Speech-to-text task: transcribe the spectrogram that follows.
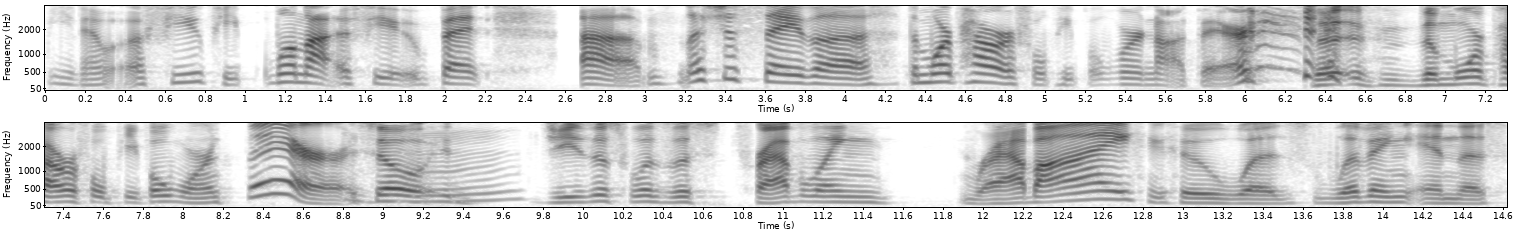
you know, a few people. Well, not a few, but um, let's just say the the more powerful people were not there. the, the more powerful people weren't there. So mm-hmm. Jesus was this traveling rabbi who was living in this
